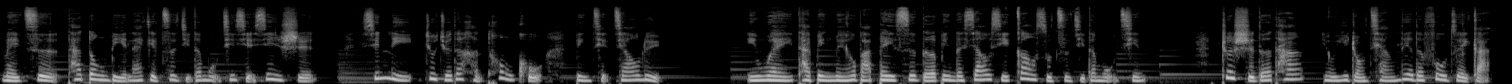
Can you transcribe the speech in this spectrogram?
每次他动笔来给自己的母亲写信时，心里就觉得很痛苦，并且焦虑，因为他并没有把贝斯得病的消息告诉自己的母亲，这使得他有一种强烈的负罪感。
